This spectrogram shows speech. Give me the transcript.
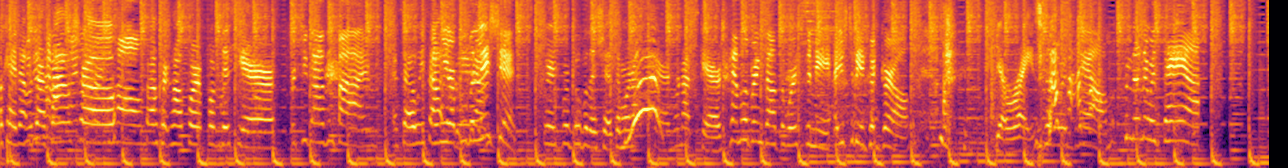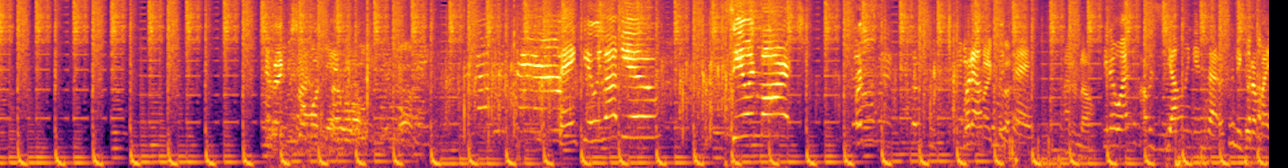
Okay, that was our final our show. final call. Final curtain call for, for this year. for 2005. And so we thought We are we'd, boobalicious. We're, we're boobalicious, and we're not scared. We're not scared. Pamela brings out the worst in me. I used to be a good girl. Yeah, right. So there was Pam. And then there was Pam. Thank you so much, Pamela. Thank you. We love you. See you in March. What else can we say? I don't know. You know what? I was yelling into that. It's going to be good on my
